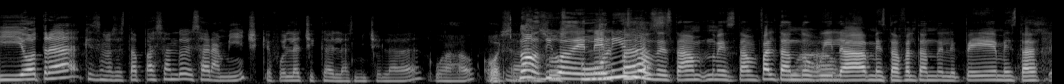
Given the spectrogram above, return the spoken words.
Y otra que se nos está pasando es Sara Mitch, que fue la chica de las micheladas. Wow. O sea, No, digo, de nenis pulpas. nos están, me están faltando Willa, me está faltando LP, me está, Sí.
